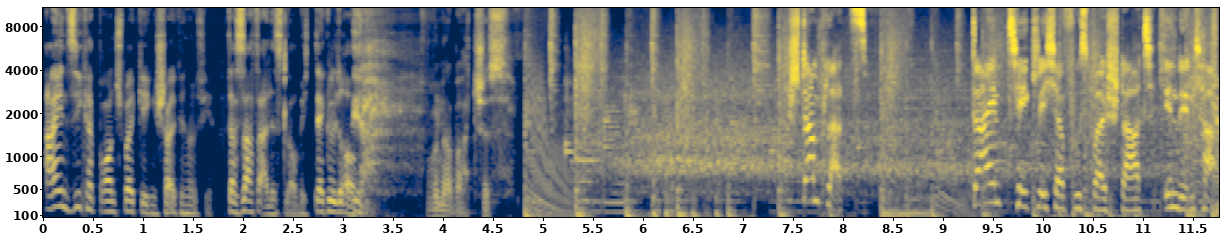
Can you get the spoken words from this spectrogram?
Ein Sieg hat Braunschweig gegen Schalke 04. Das sagt alles, glaube ich. Deckel drauf. Ja, wunderbar. Tschüss. Stammplatz Dein täglicher Fußballstart in den Tag.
